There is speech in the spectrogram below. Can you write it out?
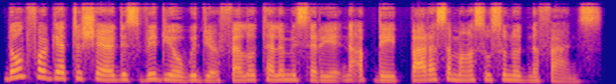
Don't forget to share this video with your fellow telemiserye na update para sa mga susunod na fans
